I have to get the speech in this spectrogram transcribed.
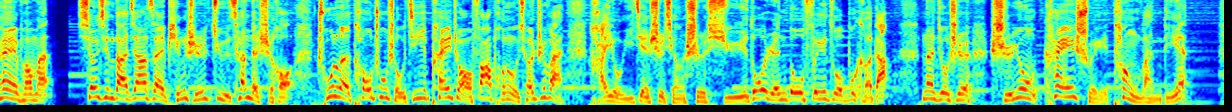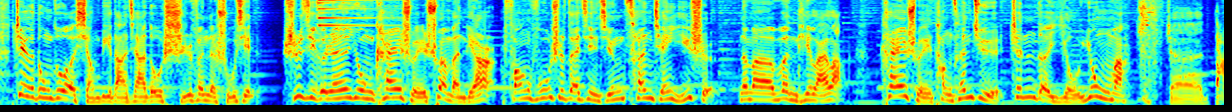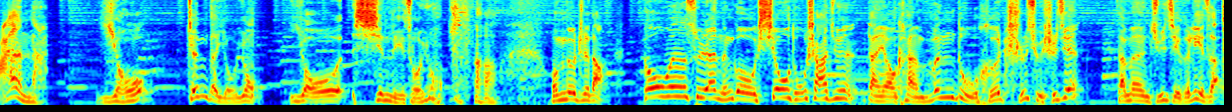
嘿，朋友们，相信大家在平时聚餐的时候，除了掏出手机拍照发朋友圈之外，还有一件事情是许多人都非做不可的，那就是使用开水烫碗碟。这个动作想必大家都十分的熟悉。十几个人用开水涮碗碟儿，仿佛是在进行餐前仪式。那么问题来了，开水烫餐具真的有用吗？这答案呢？有，真的有用，有心理作用。哈哈，我们都知道，高温虽然能够消毒杀菌，但要看温度和持续时间。咱们举几个例子，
